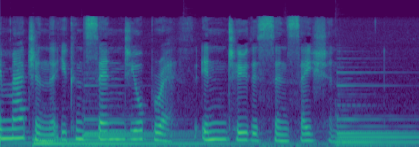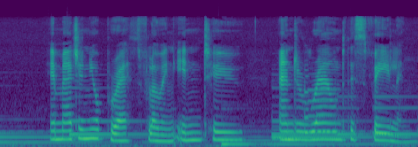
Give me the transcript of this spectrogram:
imagine that you can send your breath into this sensation. Imagine your breath flowing into and around this feeling,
